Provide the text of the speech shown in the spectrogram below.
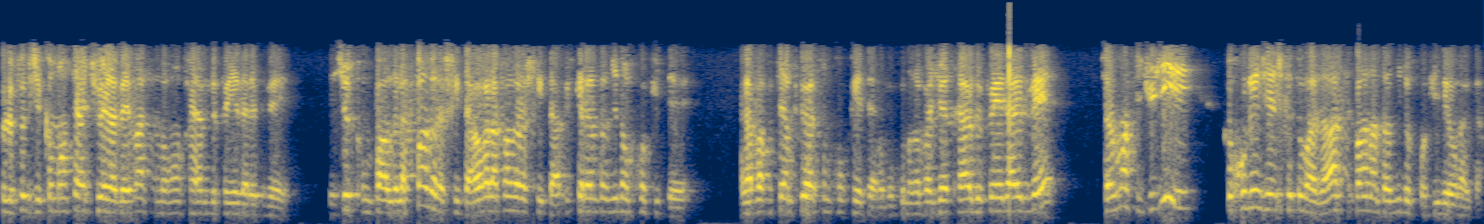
que le fait que j'ai commencé à tuer la BMA, ça me rend capable de payer Dalet C'est sûr qu'on parle de la fin de la Shrita. Or, à la fin de la Shrita, puisqu'elle a interdit d'en profiter, elle appartient plus à son propriétaire. Donc, on n'aurait pas dû être capable de payer Dalet Seulement, si tu dis, que Khoulin Jenshketu Bazara, c'est pas un interdit de profit des Horaïta.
